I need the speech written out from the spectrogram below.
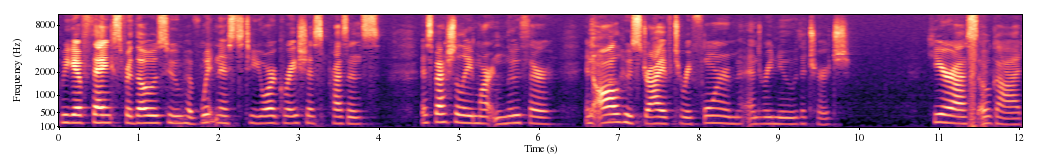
We give thanks for those who have witnessed to your gracious presence, especially Martin Luther and all who strive to reform and renew the church. Hear us, O God.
